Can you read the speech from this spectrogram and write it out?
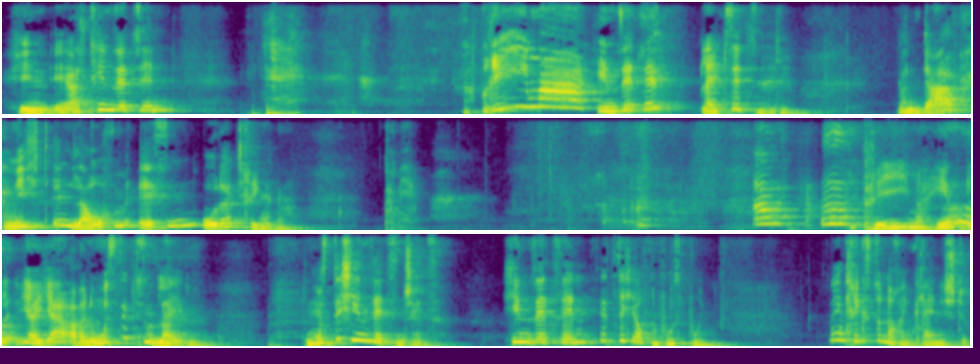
Hin, erst hinsetzen. Prima! Hinsetzen. Bleib sitzen, Lilly. Man darf nicht in Laufen essen oder trinken. Komm her. Prima. Hin, ja, ja, aber du musst sitzen bleiben. Du musst dich hinsetzen, Schatz. Hinsetzen. Setz dich auf den Fußboden. Und dann kriegst du noch ein kleines Stück.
